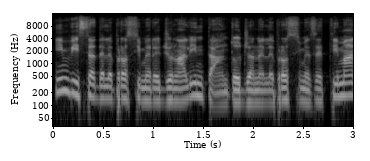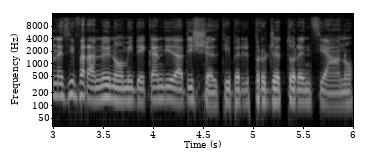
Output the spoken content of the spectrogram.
In vista delle prossime regionali intanto già nelle prossime settimane si faranno i nomi dei candidati scelti per il progetto renziano.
